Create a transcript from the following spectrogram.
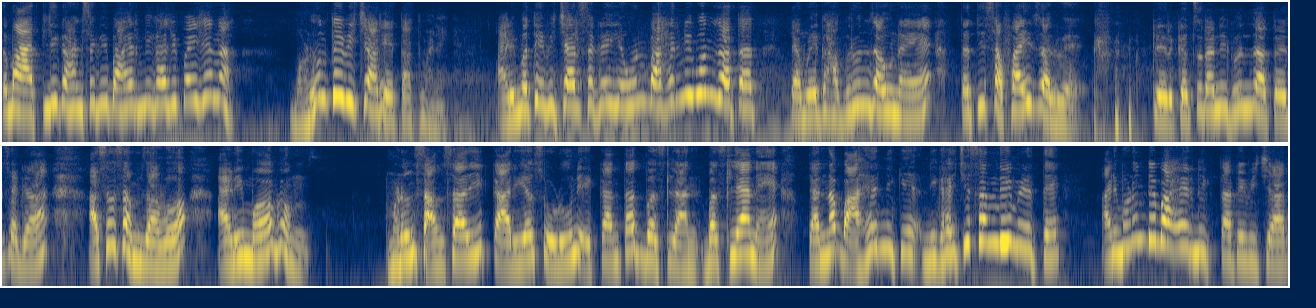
तर मग आतली घाण सगळी बाहेर निघाली पाहिजे ना. म्हणून ते विचार येतात म्हणे. आणि मग ते विचार सगळे येऊन बाहेर निघून जातात. त्यामुळे घाबरून जाऊ नये. तर ती सफाई चालू आहे. केरकचरा निघून जातो आहे सगळा. असं समजावं. आणि मग म्हणून सांसारिक कार्य सोडून एकांतात बसल्या बसल्याने त्यांना बाहेर निघे निघायची संधी मिळते. आणि म्हणून ते बाहेर निघतात ते विचार.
